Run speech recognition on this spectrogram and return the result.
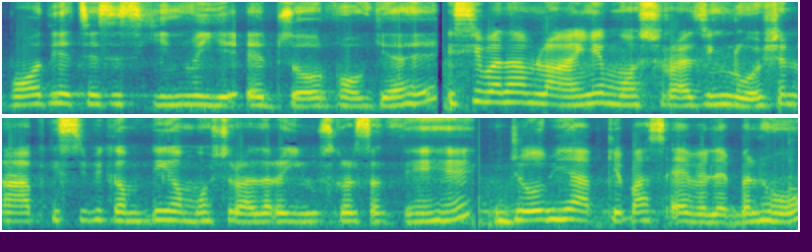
बहुत ही अच्छे से स्किन में ये एब्जॉर्ब हो गया है। इसके बाद हम लाएँगे मॉइस्चराइजिंग लोशन आप किसी भी कंपनी का मॉइस्चराइजर यूज़ कर सकते हैं, जो भी आपके पास अवेलेबल हो।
